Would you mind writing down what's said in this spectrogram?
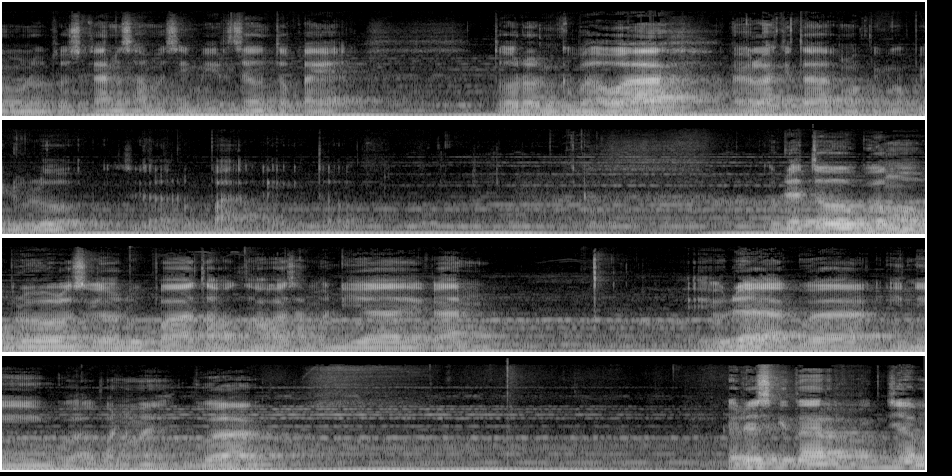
memutuskan sama si Mirza untuk kayak turun ke bawah ayolah kita ngopi-ngopi dulu segala rupa kayak gitu udah tuh gue ngobrol segala rupa tawa-tawa sama dia ya kan? Ya udah gue ini gue apa namanya? Gue Kayaknya sekitar jam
